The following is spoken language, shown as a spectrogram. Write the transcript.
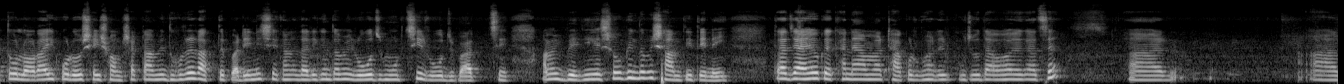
এত লড়াই করেও সেই সংসারটা আমি ধরে রাখতে পারিনি, সেখানে দাঁড়িয়ে কিন্তু আমি রোজ মরছি, রোজ বাঁচছি। আমি বেরিয়ে এসেও কিন্তু আমি শান্তিতে নেই। তা যাই হোক, এখানে আমার ঠাকুর ঘরের পুজো দেওয়া হয়ে গেছে। আর আর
